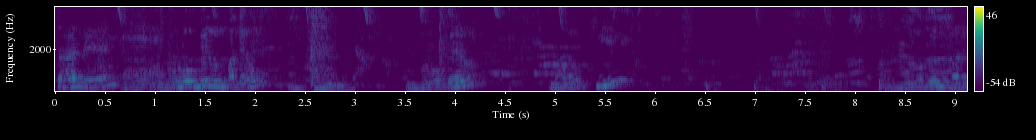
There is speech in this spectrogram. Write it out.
তাহলে গ্লোবেল মানেও ঘুরুনিয়া। গ্লোবেল মানেও কি? গ্লোবেল মানে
